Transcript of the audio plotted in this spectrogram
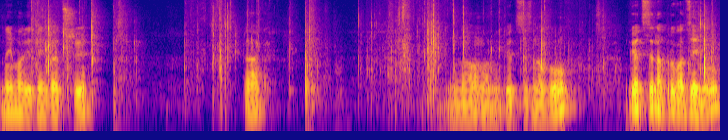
Neymar jest najrzadszy. Tak. No, Getse znowu. Getse na prowadzeniu.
